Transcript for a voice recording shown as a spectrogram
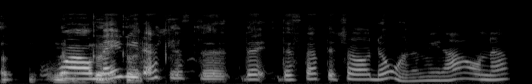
uh, no, well ahead, maybe that's just the, the the stuff that y'all doing. I mean I don't know.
